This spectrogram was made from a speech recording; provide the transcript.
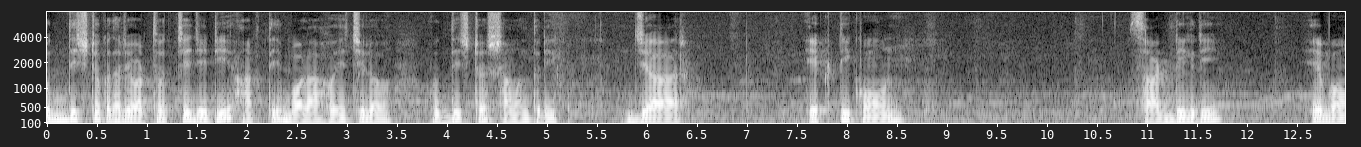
উদ্দিষ্ট কথাটির অর্থ হচ্ছে যেটি আঁকতে বলা হয়েছিল, উদ্দিষ্ট সামান্তরিক, যার একটি কোণ ষাট ডিগ্রি এবং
